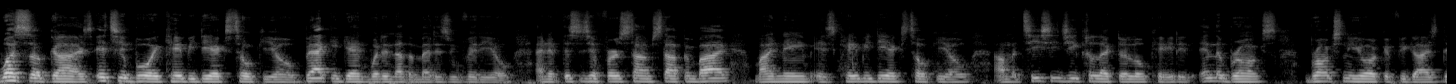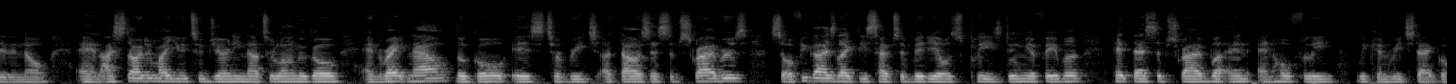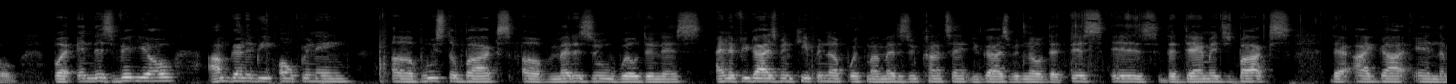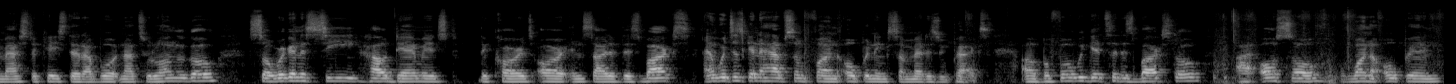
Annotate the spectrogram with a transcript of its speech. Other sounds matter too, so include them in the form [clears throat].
What's up guys, it's your boy KBDX Tokyo back again with another Metazoo video. And if this is your first time stopping by, my name is KBDX Tokyo. I'm a TCG collector located in the Bronx, Bronx, New York if you guys didn't know. And I started my YouTube journey not too long ago. And right now the goal is to reach a thousand subscribers. So if you guys like these types of videos please do me a favor hit that subscribe button and hopefully we can reach that goal. But in this video, I'm going to be opening a booster box of Metazoo Wilderness. And if you guys have been keeping up with my Metazoo content, you guys would know that this is the damaged box that I got in the master case that I bought not too long ago. So we're going to see how damaged the cards are inside of this box. And we're just going to have some fun opening some Metazoo packs. Uh, before we get to this box though, I also want to open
